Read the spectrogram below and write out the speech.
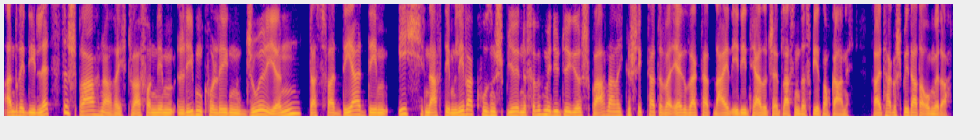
André, die letzte Sprachnachricht war von dem lieben Kollegen Julian. Das war der, dem ich nach dem Leverkusen-Spiel eine fünfminütige Sprachnachricht geschickt hatte, weil er gesagt hat, nein, Edin Terzic entlassen, das geht noch gar nicht. Drei Tage später hat er umgedacht.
